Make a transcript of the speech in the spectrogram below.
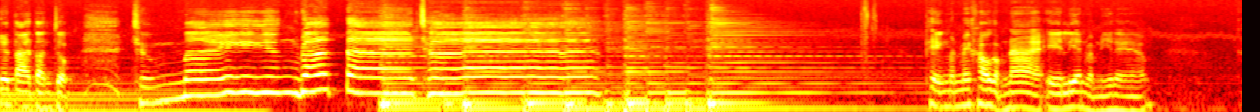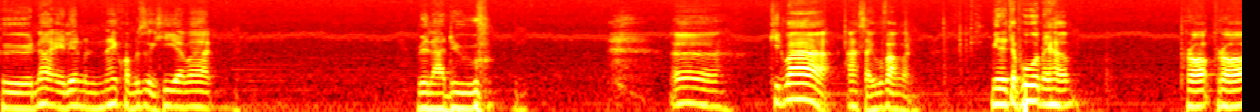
ฮียตายตอนจบทำไมยังรักแต่เธอ เพลงมันไม่เข้ากับหน้าเอเลี่ยนแบบนี้เลยนะครับ คือหน้าเอเลี่ยนมันให้ความรู้สึกเฮี้ยมาก เวลาดู เออ คิดว่าอะใส่หูฟังก่อน มีอะไรจะพูดไหมครับ เพราะเพราะ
